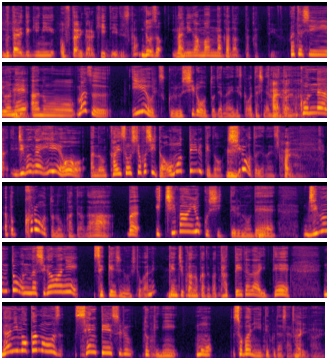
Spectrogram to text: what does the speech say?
具体的にお二人から聞いていいですか？どうぞ。何が真ん中だったかっていう。私はね、あのまず家を作る素人じゃないですか私なんて、はいはいはい。こんな自分が家をあの改装してほしいとは思っているけど、うん。素人じゃないですか、はいはい。やっぱクロートの方がや一番よく知ってるので、自分と同じ側に設計士の人がね建築家の方が立っていただいて、何もかも選定する時にもうそばにいてくださる、はいはい。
